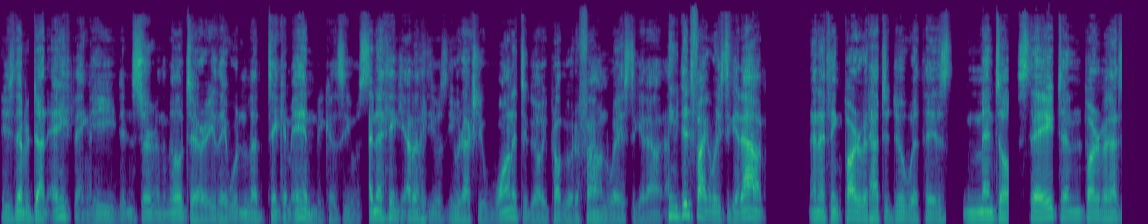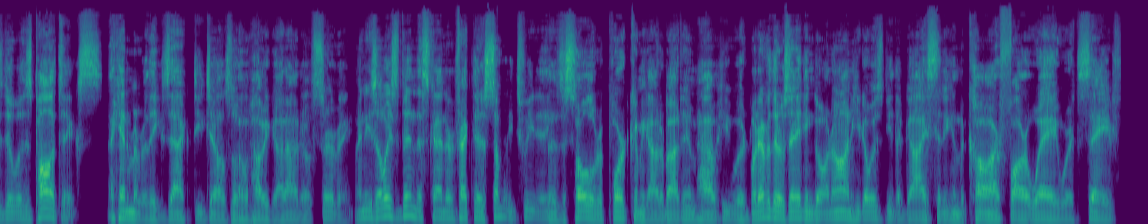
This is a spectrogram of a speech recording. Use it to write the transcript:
He's never done anything. He didn't serve in the military. They wouldn't let take him in because he was. And I think I don't think he was. He would actually wanted to go. He probably would have found ways to get out. He did find ways to get out, and I think part of it had to do with his mental state and part of it had to do with his politics. I can't remember the exact details of how he got out of serving. And he's always been this kind of, in fact, there's somebody tweeted, there's this whole report coming out about him, how he would, whenever there was anything going on, he'd always be the guy sitting in the car far away where it's safe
